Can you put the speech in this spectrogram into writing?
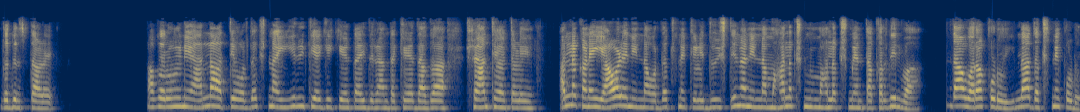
ಗದರಿಸ್ತಾಳೆ. ಆಗ ರೋಹಿಣಿ, ಅಲ್ಲ ಅತ್ತೆ, ವರದಕ್ಷಿಣ ಈ ರೀತಿಯಾಗಿ ಕೇಳ್ತಾ ಇದ್ದೀರಾ ಅಂತ ಕೇಳಿದಾಗ ಶಾಂತಿ ಹೇಳ್ತಾಳೆ, ಅಲ್ಲ ಕಣೆ, ಯಾವಳೆ ನಿನ್ನ ವರದಕ್ಷಿಣೆ ಕೇಳಿದ್ದು? ಇಷ್ಟ ದಿನ ನಿನ್ನ ಮಹಾಲಕ್ಷ್ಮಿ ಮಹಾಲಕ್ಷ್ಮಿ ಅಂತ ಕರೆದಿಲ್ವಾ? ವರ ಕೊಡು, ಇಲ್ಲ ದಕ್ಷಿಣೆ ಕೊಡು.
